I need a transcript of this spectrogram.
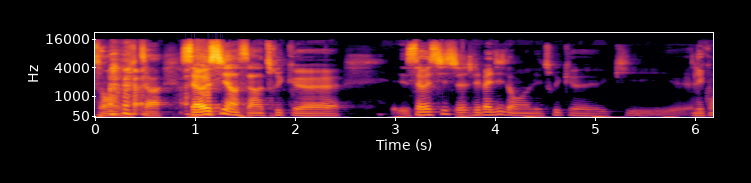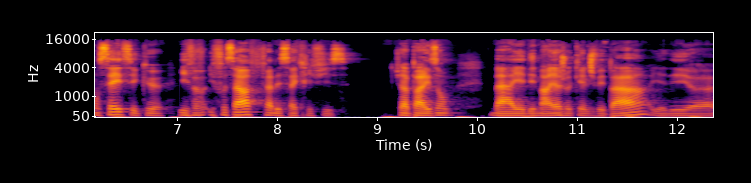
temps, putain. ça aussi, hein, c'est un truc. euh, ça aussi, je l'ai pas dit dans les trucs euh, qui, les conseils, c'est que il faut, il faut savoir faire des sacrifices. Tu vois, par exemple, bah, il y a des mariages auxquels je vais pas, il y a des, euh,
